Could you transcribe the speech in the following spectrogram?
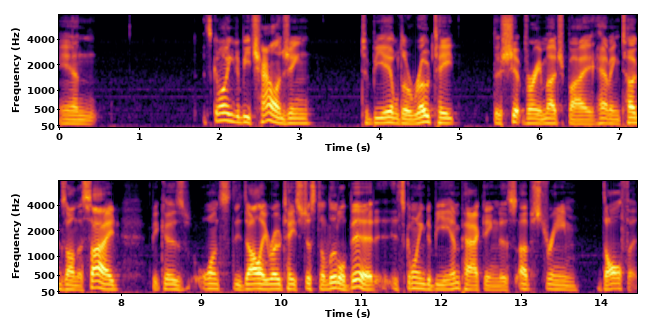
and it's going to be challenging to be able to rotate the ship very much by having tugs on the side because once the Dali rotates just a little bit, it's going to be impacting this upstream dolphin.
